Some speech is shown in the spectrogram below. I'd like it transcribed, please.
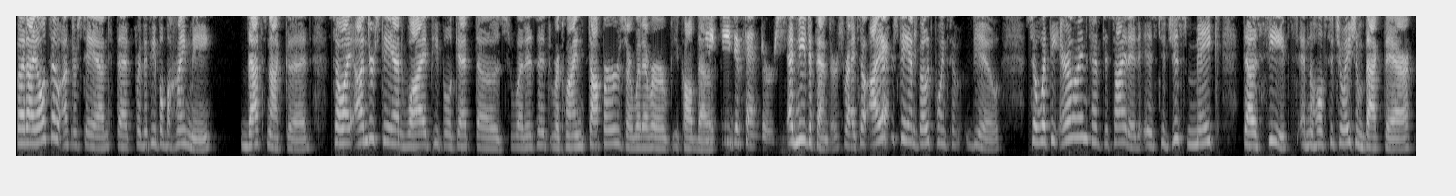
But I also understand that for the people behind me, that's not good. So I understand why people get those, what is it, recline stoppers or whatever you called those Safety defenders. and knee defenders, right? So I Yeah. understand both points of view. So what the airlines have decided is to just make the seats and the whole situation back there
